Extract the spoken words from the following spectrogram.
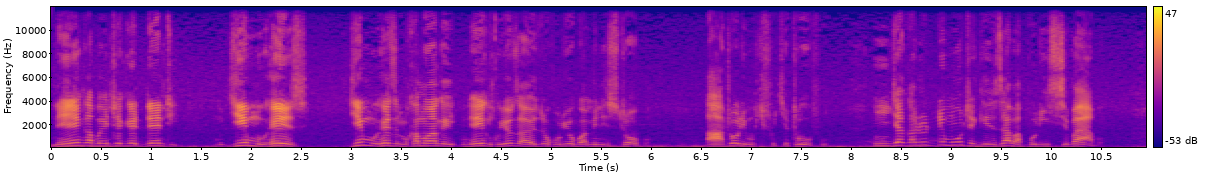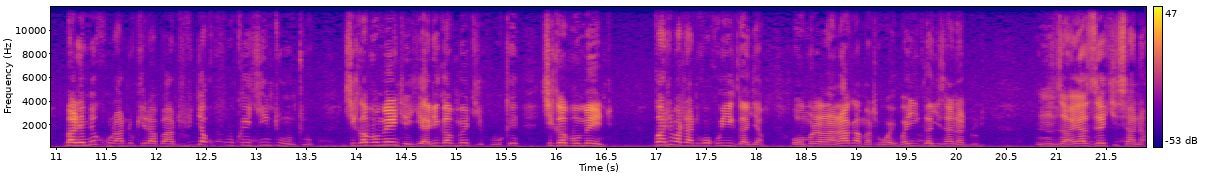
Naye nga bwentegedde nti jim hes jim hes mukama wange naye nkuyozayoza okuli obwa minisita obwo. Ate oli mu kifo kituufu njagala oddemu otegeeza abapoliisi baabo? Baleme kulandukira bantu tujja kufuuka ekintuntu. Kigavumenti eyali gavumenti kifuuke kigavumenti. Gwate batandika okuyiganya omulala nagamba ti wai bayiganyiza nadduli. Nze ayazze ekisana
